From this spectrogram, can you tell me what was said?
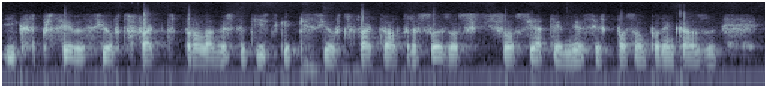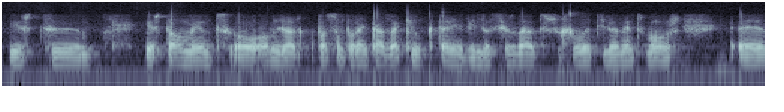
e, que se perceba se houve de facto, para lá da estatística, que se houve de facto alterações ou se, ou se há tendências que possam pôr em causa este este aumento, ou, ou melhor, que possam pôr em casa aquilo que têm vindo a ser dados relativamente bons, eh,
